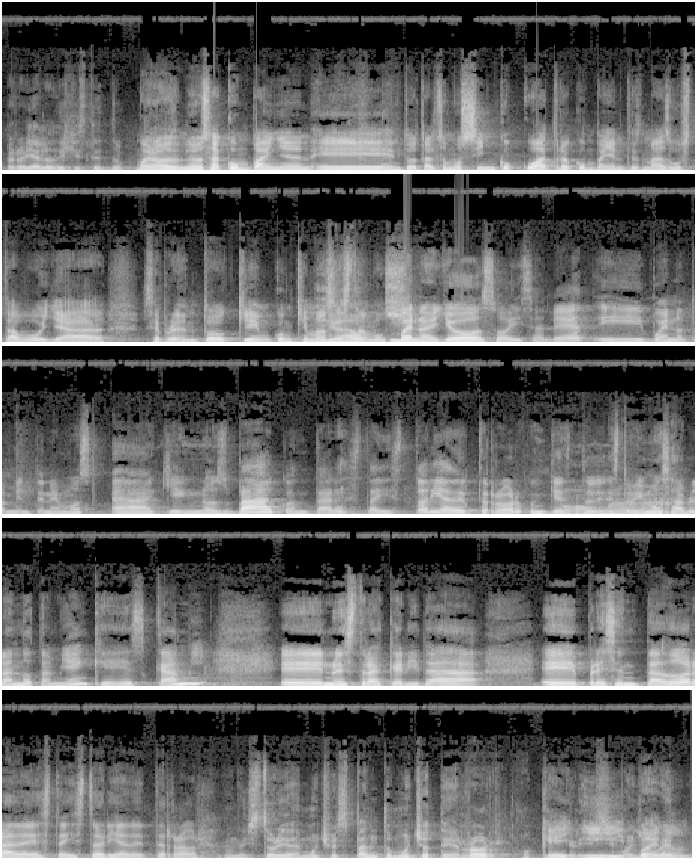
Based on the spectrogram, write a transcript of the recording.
pero ya lo dijiste tú. Bueno, nos acompañan, eh, en total somos cinco, cuatro acompañantes más. Gustavo ya se presentó. ¿Quién, ¿Con quién más estamos? Bueno, yo soy Salet y bueno, también tenemos a quien nos va a contar esta historia de terror con quien No, estu- man. estuvimos hablando también, que es Cami, eh, nuestra querida eh, presentadora de esta historia de terror. Una historia de mucho espanto, mucho terror. Ok, y bueno,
